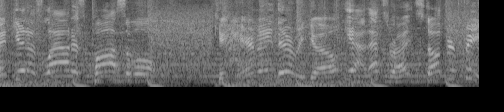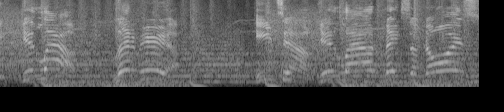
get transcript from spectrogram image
and get as loud as possible. Can you hear me? There we go. Yeah, that's right. Stomp your feet. Get loud. Let them hear you. E-Town, get loud, make some noise.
